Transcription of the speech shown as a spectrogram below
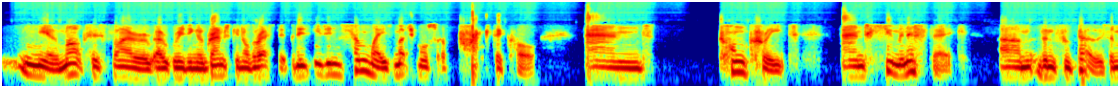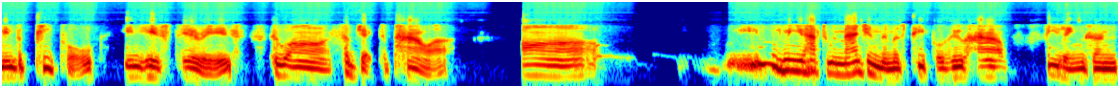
neo-Marxist via a, reading of Gramsci and all the rest of it, but is, is in some ways much more sort of practical and concrete and humanistic um, than Foucault's. I mean, the people in his theories who are subject to power are, I mean, you have to imagine them as people who have feelings and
